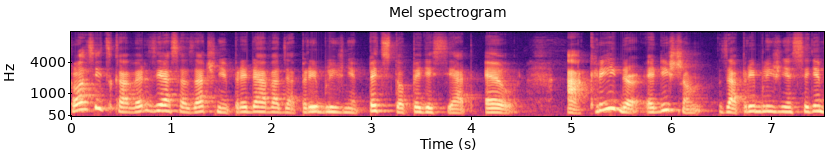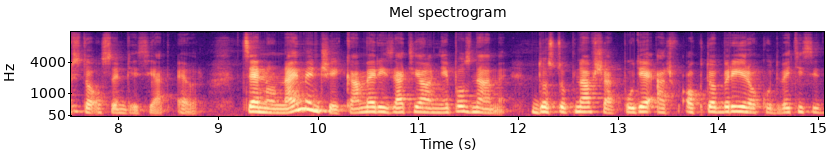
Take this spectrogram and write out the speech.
Klasická verzia sa začne predávať za približne 550 eur a Creeder Edition za približne 780 eur. Cenu najmenšej kamery zatiaľ nepoznáme, dostupná však bude až v oktobri roku 2022.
